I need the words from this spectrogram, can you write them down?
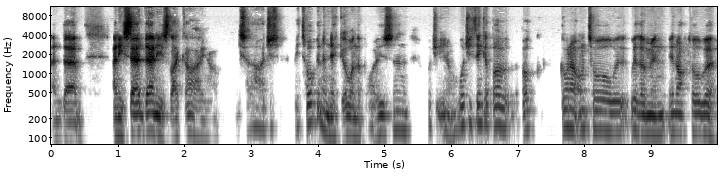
And um, and he said then he's like, oh, you know, he said, oh, just be talking to Nicko and the boys, and what do you, you know, what do you think about about going out on tour with, with them in in October?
